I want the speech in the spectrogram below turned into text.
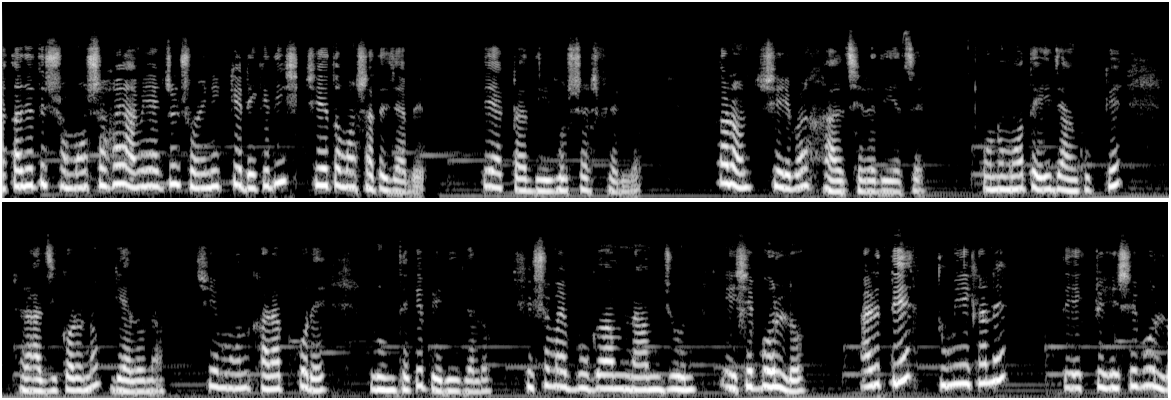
একা যেতে সমস্যা হয়, আমি একজন সৈনিককে ডেকে দিই, সে তোমার সাথে যাবে। তে একটা দীর্ঘশ্বাস ফেলল, কারণ সে এবার হাল ছেড়ে দিয়েছে। কোনো মতেই জাঙ্কুককে রাজি করানো গেল না। সে মন খারাপ করে রুম থেকে বেরিয়ে গেল। সে সময় বুগাম, নামজুন এসে বলল, আরে তে, তুমি এখানে? তে একটু হেসে বলল,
